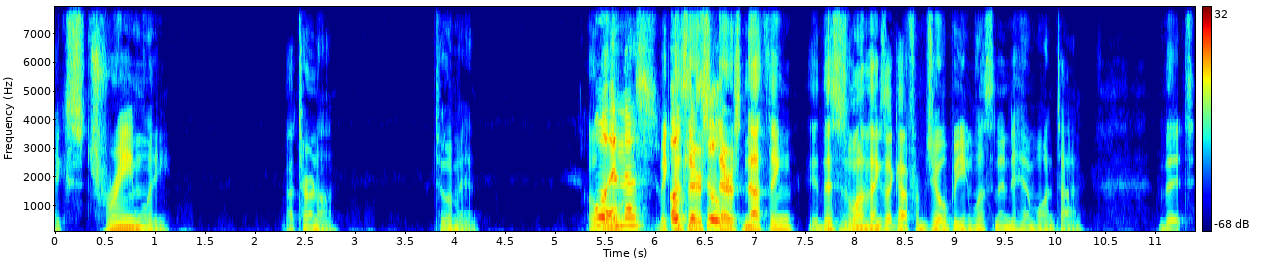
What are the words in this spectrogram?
extremely a turn on to a man. A Well, wo- and that's because okay. there's so there's nothing this is one of the things I got from Joe Beam listening to him one time that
